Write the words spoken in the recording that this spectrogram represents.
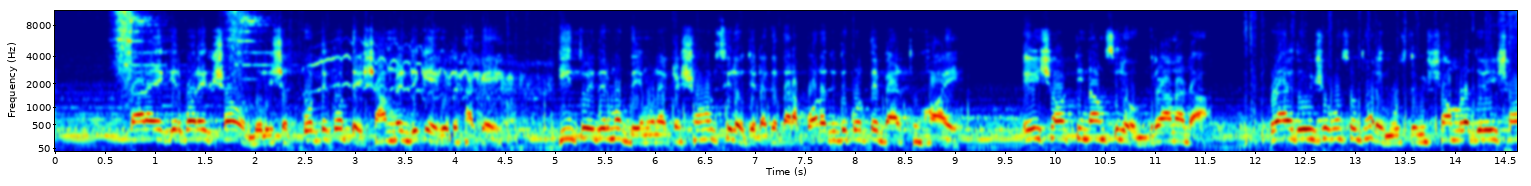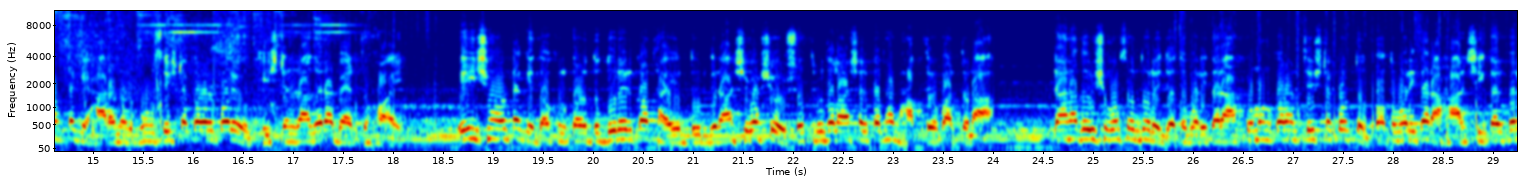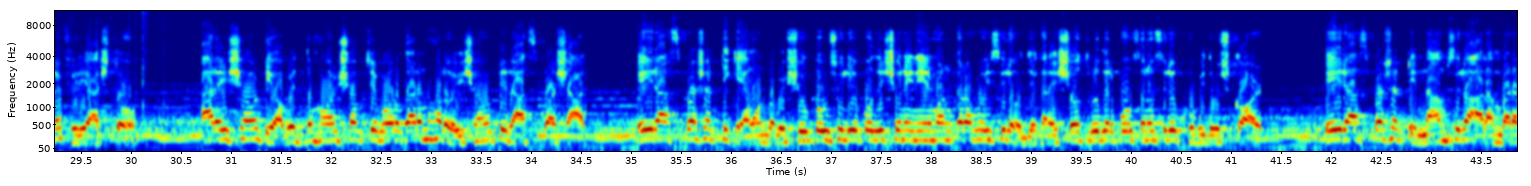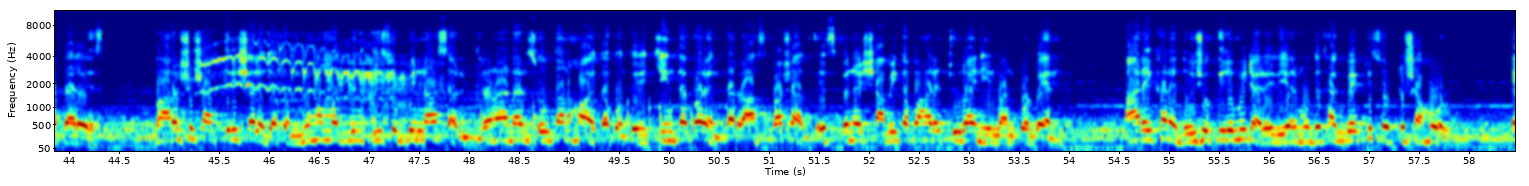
তারা একের পর এক শহর দলিশাত করতে করতে সামনের দিকে এগোতে থাকে। কিন্তু এদের মধ্যে এমন একটা শহর ছিল যেটাকে তারা পরাজিত করতে ব্যর্থ হয়। এই শহরটির নাম ছিল গ্রানাডা। প্রায় দুইশো বছর ধরে মুসলিম সাম্রাজ্যের এই শহরটাকে হারানোর বহু চেষ্টা করার পরেও খ্রিস্টান রাজারা ব্যর্থ হয়। এই শহরটাকে দখল করা তো দূরের কথা, এর দুর্গের আশেপাশেও শত্রুদল আসার কথা ভাবতেও পারতো না। টানা দুইশো বছর ধরে যতবারই তারা আক্রমণ করার চেষ্টা করত, ততবারই তারা হার স্বীকার করে ফিরে আসতো। আর এই শহরটি অবৈধ হওয়ার সবচেয়ে বড় কারণ হলো এই শহরটি রাজপ্রাসাদ। এই রাজপ্রাসাদটিকে এমনভাবে সুকৌশলীয় পজিশনে নির্মাণ করা হয়েছিল, যেখানে শত্রুদের পৌঁছানো ছিল খুবই দুষ্কর। এই রাজপ্রাসাদটির নাম ছিল আলাম্বারা প্যালেস। বারোশো সাতত্রিশ সালে যখন মুহাম্মদ বিন ইসুফ বিন নাসার গ্রানাডার সুলতান হয়, তখন তিনি চিন্তা করেন, তার রাজপ্রাসাদ স্পেনের সাবিকা পাহাড়ের চূড়ায় নির্মাণ করবেন। আর এখানে দুইশো কিলোমিটার এরিয়ার মধ্যে থাকবে একটি ছোট্ট শহর।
